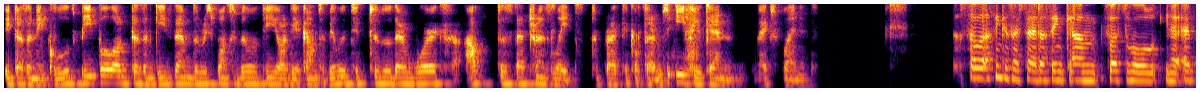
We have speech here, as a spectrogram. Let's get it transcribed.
it doesn't include people or doesn't give them the responsibility or the accountability to do their work how does that translate to practical terms if you can explain it so i think as i said i think um, first of all you know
